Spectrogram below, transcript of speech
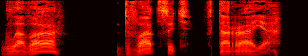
Глава двадцать вторая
